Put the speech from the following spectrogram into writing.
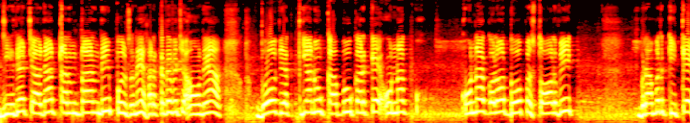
ਜਿਹਦੇ ਚੱਲਦਿਆਂ ਤਰਨਤਾਰਨ ਦੀ ਪੁਲਿਸ ਨੇ ਹਰਕਤ ਵਿੱਚ ਆਉਂਦਿਆਂ ਦੋ ਵਿਅਕਤੀਆਂ ਨੂੰ ਕਾਬੂ ਕਰਕੇ ਉਹਨਾਂ ਉਹਨਾਂ ਕੋਲੋਂ ਦੋ ਪਿਸਤੌਲ ਵੀ ਬਰਾਮਦ ਕੀਤੇ।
